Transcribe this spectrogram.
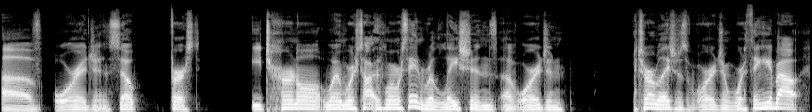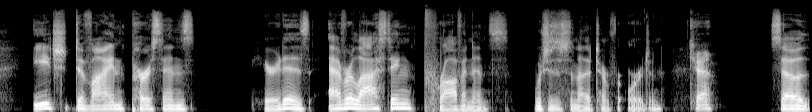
of origin. So, first, eternal. When we're talking, when we're saying relations of origin, eternal relations of origin, we're thinking about each divine person's. Here it is, everlasting provenance, which is just another term for origin. Okay. So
